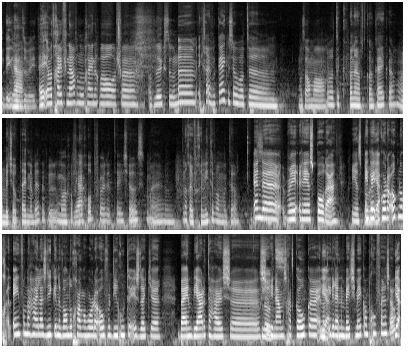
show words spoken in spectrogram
ding Ja. om te weten. Hey, en wat ga je vanavond doen? Ga je nog wel even wat leuks doen? Ehm, ik ga even kijken zo wat, ehm, wat allemaal... wat ik vanavond kan kijken. Maar een beetje op tijd naar bed natuurlijk. Morgen Ja. vroeg op voor de twee shows. Maar eh, nog even genieten van mijn hotel. Dus, En de Re- Reaspora. Riaspora, Ik, weet, ja. ik hoorde ook nog, een van de highlights die ik in de wandelgangen hoorde over die route... is dat je bij een bejaardentehuis eh Surinamers gaat koken... en Ja. dat iedereen een beetje mee kan proeven en zo. Ja,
